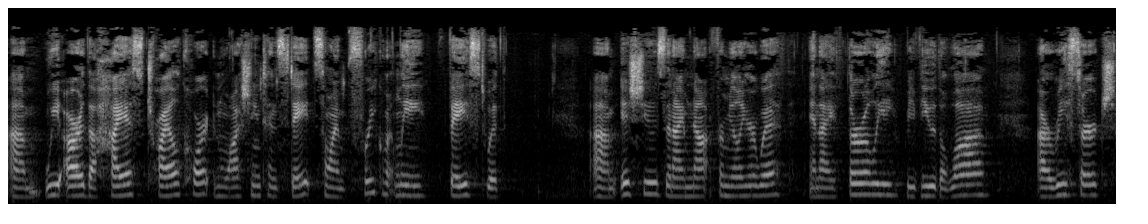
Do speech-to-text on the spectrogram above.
Um, we are the highest trial court in Washington state, so I'm frequently faced with um, issues that I'm not familiar with, and I thoroughly review the law, uh, research,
